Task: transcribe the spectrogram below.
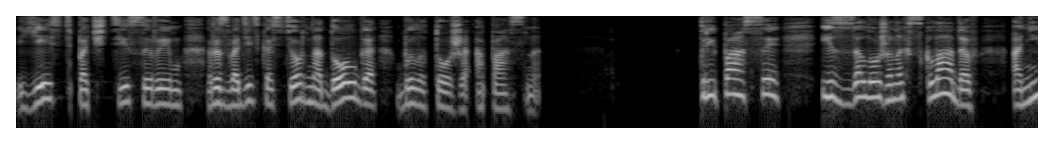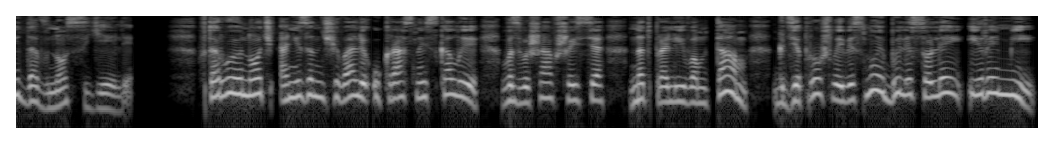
есть почти сырым, разводить костер надолго было тоже опасно. Припасы из заложенных складов они давно съели. Вторую ночь они заночевали у Красной скалы, возвышавшейся над проливом там, где прошлой весной были Солей и Реми,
